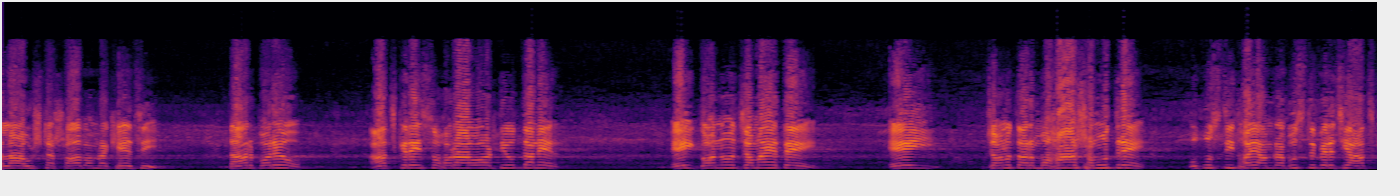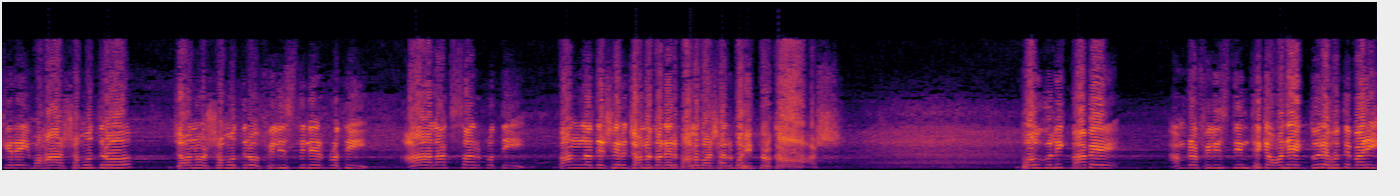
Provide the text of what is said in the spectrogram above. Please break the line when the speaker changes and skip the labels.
আল্লাহ উষ্টা সব আমরা খেয়েছি। তারপরেও আজকের এই সোহরাওয়ার্দী উদ্যানের এই গণ জামায়াতে এই জনতার মহাসমুদ্রে উপস্থিত হয়ে আমরা বুঝতে পেরেছি আজকের এই মহাসমুদ্র, জনসমুদ্র ফিলিস্তিনের প্রতি, আল আকসার প্রতি, বাংলাদেশের জনগণের ভালোবাসার বহিঃপ্রকাশ। ভৌগোলিকভাবে আমরা ফিলিস্তিন থেকে অনেক দূরে হতে পারি।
